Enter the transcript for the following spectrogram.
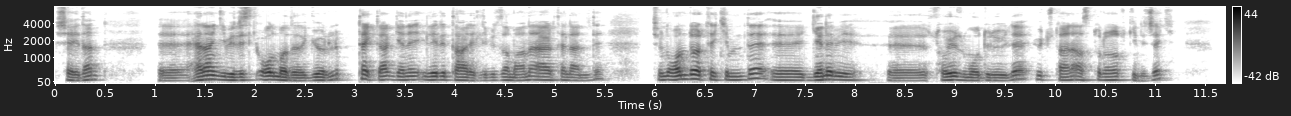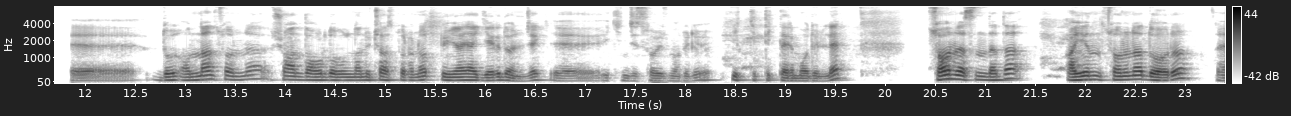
şeyden e, herhangi bir risk olmadığı görülüp tekrar gene ileri tarihli bir zamana ertelendi. Şimdi 14 Ekim'de e, gene bir e, Soyuz modülüyle 3 tane astronot gidecek. E, ondan sonra şu anda orada bulunan 3 astronot dünyaya geri dönecek. E, ikinci Soyuz modülü ilk gittikleri modülle. Sonrasında da ayın sonuna doğru e,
